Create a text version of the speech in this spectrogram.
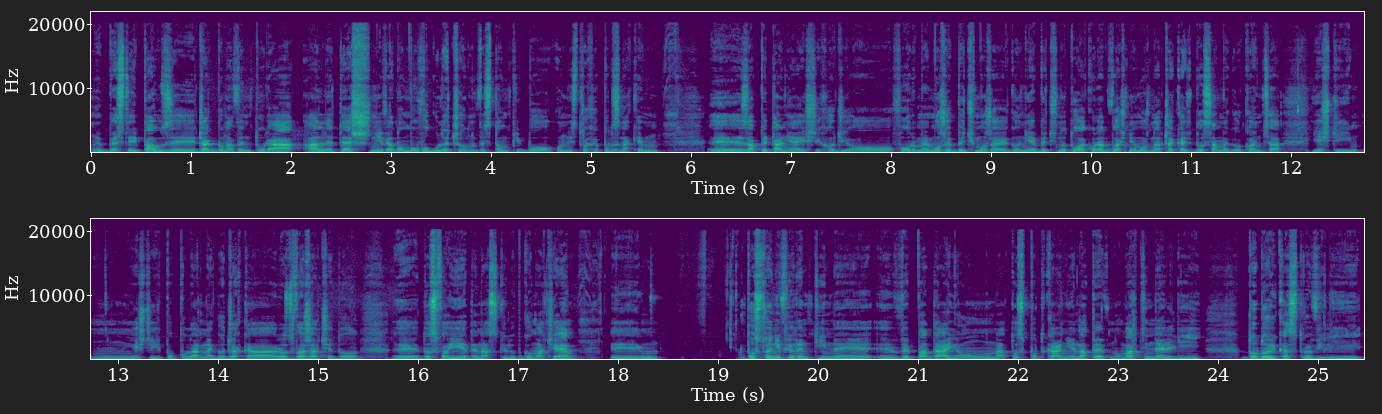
bez tej pauzy Jack Bonaventura, ale też nie wiadomo w ogóle, czy on wystąpi, bo on jest trochę pod znakiem zapytania, jeśli chodzi o formę. Może być, może go nie być. No tu akurat właśnie można czekać do samego końca, jeśli, yy, jeśli popularnego Jacka rozważacie do, do swojej jedenastki lub go macie. Po stronie Fiorentiny y, wypadają na to spotkanie na pewno Martinelli, Dodo i Castrovilli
